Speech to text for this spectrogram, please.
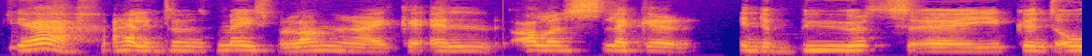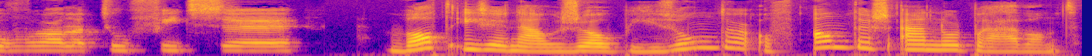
ja, eigenlijk dat is het meest belangrijke. En alles lekker in de buurt. Uh, je kunt overal naartoe fietsen. Wat is er nou zo bijzonder of anders aan Noord-Brabant?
